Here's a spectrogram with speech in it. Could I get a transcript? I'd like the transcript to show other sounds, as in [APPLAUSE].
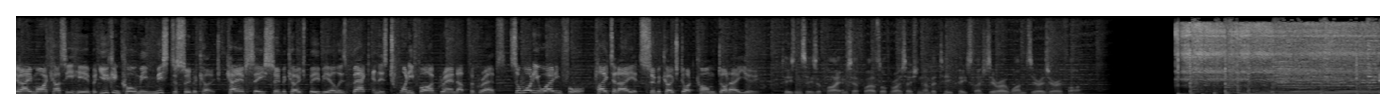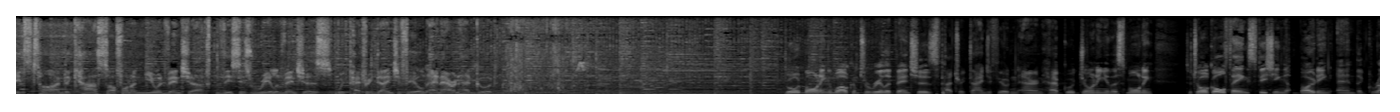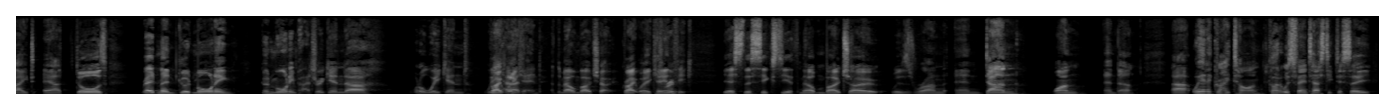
G'day, Mike Hussey here, but you can call me Mr. Supercoach. KFC Supercoach BBL is back and there's 25 grand up for grabs. So what are you waiting for? Play today at supercoach.com.au. T's and C's apply. New South Wales authorisation number TP slash 01005. It's time to cast off on a new adventure. This is Real Adventures with Patrick Dangerfield and Aaron Habgood. Good morning and welcome to Real Adventures. Patrick Dangerfield and Aaron Habgood joining you this morning to talk all things fishing, boating, and the great outdoors. Redmond, good morning. Good morning, Patrick, and uh, what a weekend we Great had weekend. at the Melbourne Boat Show. Great weekend. Terrific. Yes, the 60th Melbourne Boat Show was run and done. One and done. Uh, we had a great time. God, it was fantastic to see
